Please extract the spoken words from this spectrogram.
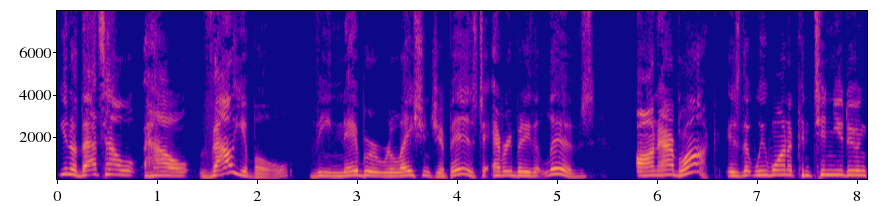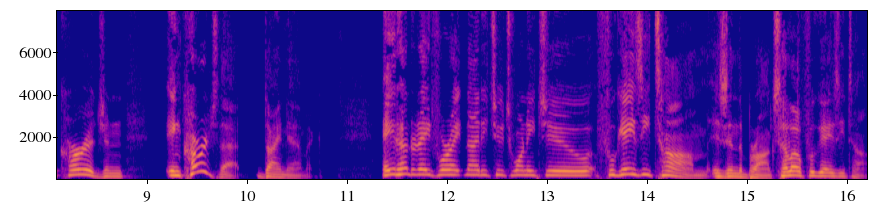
you know, that's how how valuable the neighbor relationship is to everybody that lives on our block. Is that we want to continue to encourage and encourage that dynamic. 800 848 9222. Fugazi Tom is in the Bronx. Hello, Fugazi Tom.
